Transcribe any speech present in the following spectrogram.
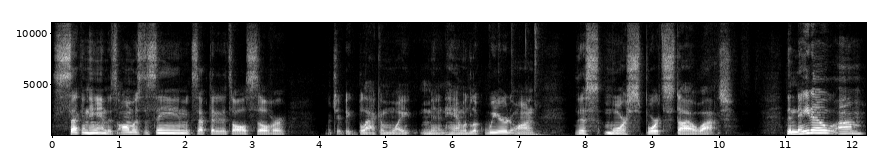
Second hand is almost the same, except that it's all silver, which a big black and white minute hand would look weird on this more sports style watch. The NATO, um,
